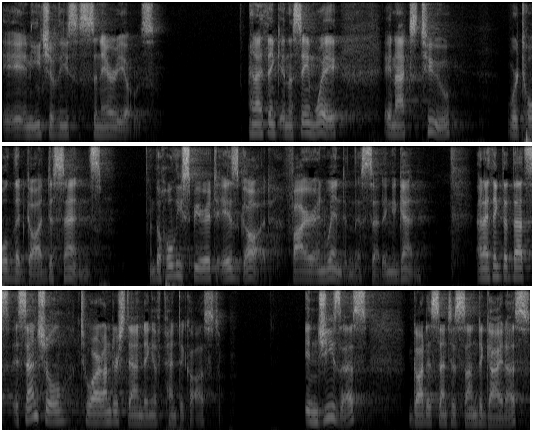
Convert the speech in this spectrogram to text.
in each of these scenarios. And I think in the same way, in Acts 2, we're told that God descends. The Holy Spirit is God, fire and wind in this setting again. And I think that that's essential to our understanding of Pentecost. In Jesus, God has sent his Son to guide us,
